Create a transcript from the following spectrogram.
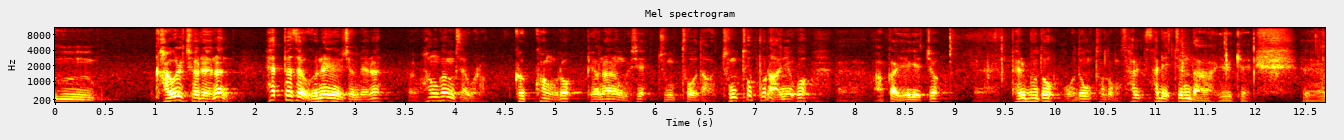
음, 가을철에는 햇볕을 은은히 주면은 황금색으로, 극황으로 변하는 것이 중투어다. 중투뿐 아니고, 에, 아까 얘기했죠. 에, 밸브도 오동토동 살, 살이 찐다. 이렇게 에,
